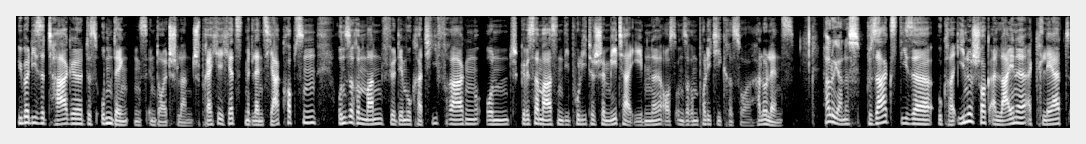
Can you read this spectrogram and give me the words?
Über diese Tage des Umdenkens in Deutschland spreche ich jetzt mit Lenz Jakobsen, unserem Mann für Demokratiefragen und gewissermaßen die politische Metaebene aus unserem Politikressort. Hallo Lenz. Hallo Janis. Du sagst, dieser Ukraine-Schock alleine erklärt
